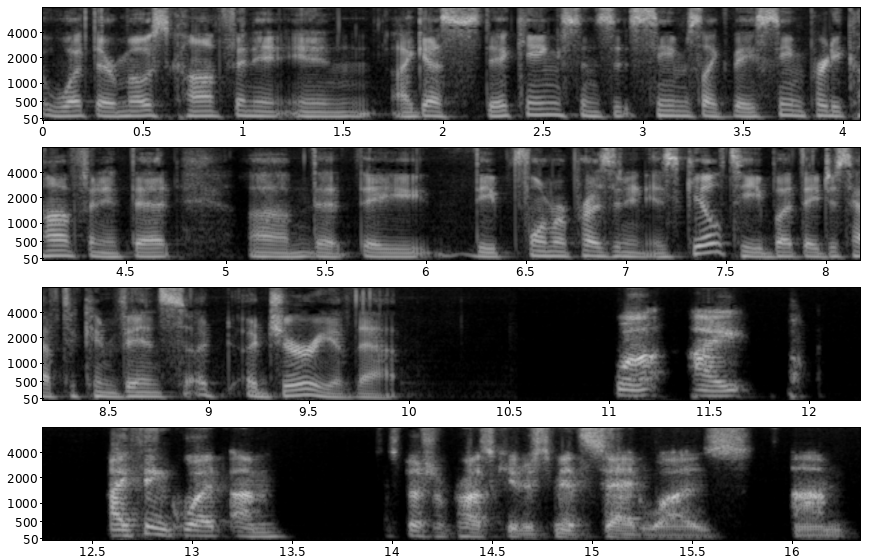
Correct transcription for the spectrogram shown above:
what they're most confident in, I guess, sticking, since it seems like they seem pretty confident that um, that they the former president is guilty, but they just have to convince a, a jury of that. Well, I I think what um, Special Prosecutor Smith said was um,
